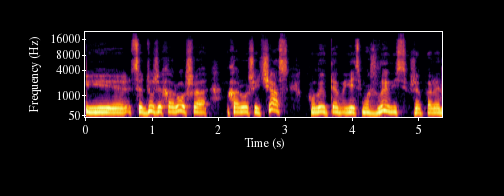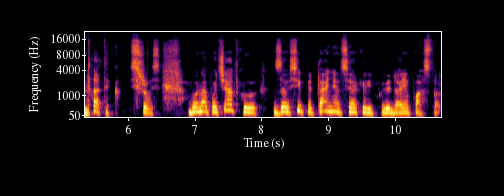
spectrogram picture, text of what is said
І це дуже хороша, хороший час, коли в тебе є можливість вже передати комусь щось. Бо на початку за всі питання в церкві відповідає пастор.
